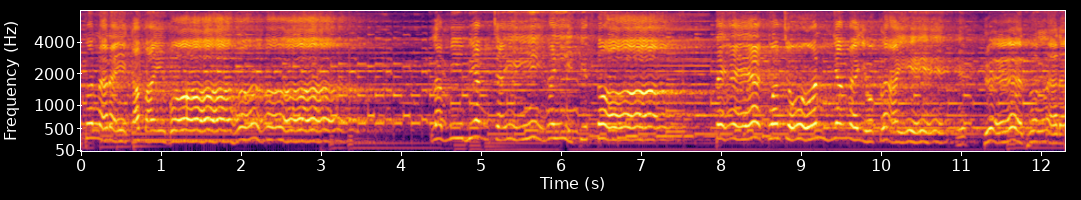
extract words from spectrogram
เพื่อทนอะไรกลับไปบ่และมีเพียงใจให้คิดต่อ แต่ความจนยังอยู่ไกลเพื่อทนอะไร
